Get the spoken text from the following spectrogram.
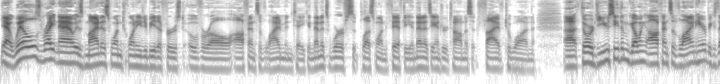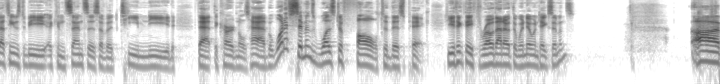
Yeah, Wills right now is minus 120 to be the first overall offensive lineman taken. Then it's Wirfs at plus 150, and then it's Andrew Thomas at 5 to 1. Uh, Thor, do you see them going offensive line here? Because that seems to be a consensus of a team need that the Cardinals have. But what if Simmons was to fall to this pick? Do you think they throw that out the window and take Simmons? Uh,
